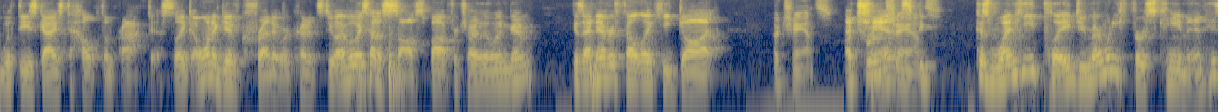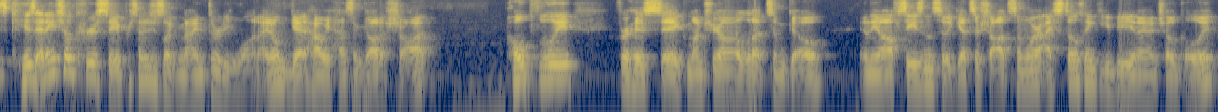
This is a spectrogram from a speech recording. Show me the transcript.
with these guys to help them practice. Like I want to give credit where credit's due. I've always had a soft spot for Charlie Lindgren because I never felt like he got A chance. a, True chance. Because when he played, do you remember when he first came in? His his NHL career save percentage is like 931. I don't get how he hasn't got a shot. Hopefully, for his sake, Montreal lets him go in the offseason so he gets a shot somewhere. I still think he could be an NHL goalie.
